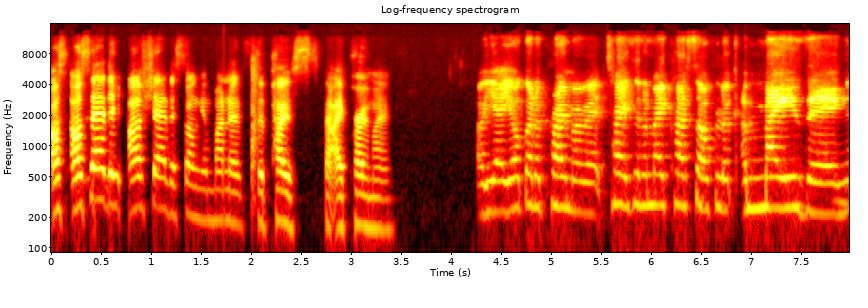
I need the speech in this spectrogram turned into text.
I'll, I'll share the I'll share the song in one of the posts that I promo. Oh yeah, you're gonna promo it. Tay's gonna make herself look amazing.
